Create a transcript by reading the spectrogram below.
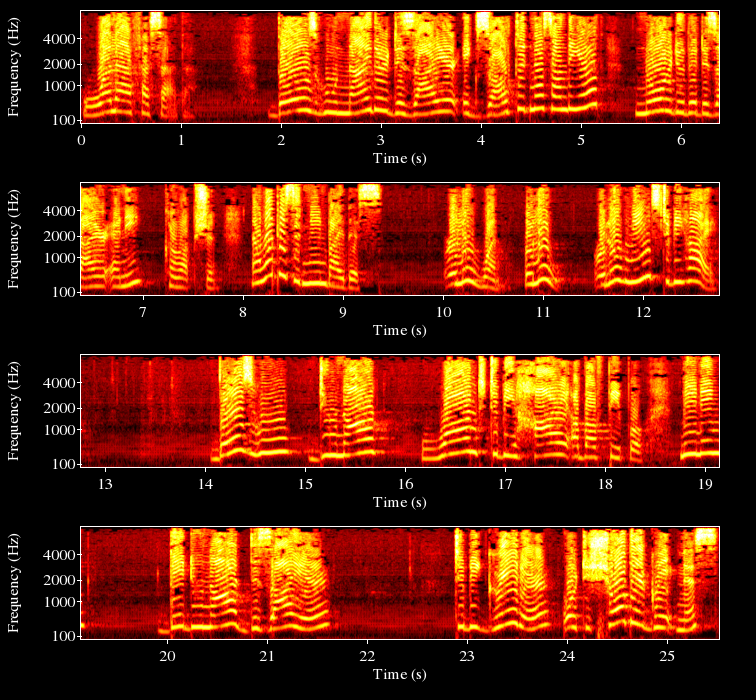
wala fasada those who neither desire exaltedness on the earth, nor do they desire any corruption. Now what does it mean by this? Uluwan. Ulu. Ulu means to be high. Those who do not want to be high above people, meaning they do not desire to be greater or to show their greatness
